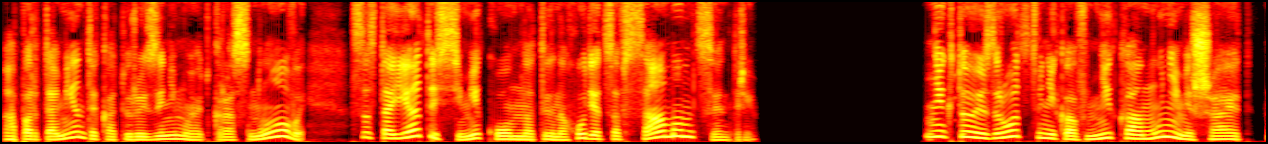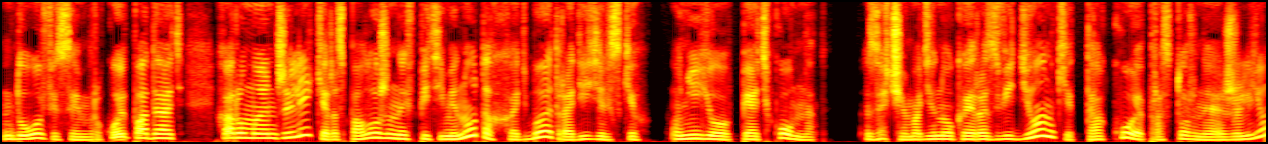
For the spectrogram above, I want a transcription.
Апартаменты, которые занимают Красновы, состоят из семи комнат и находятся в самом центре. Никто из родственников никому не мешает. До офиса им рукой подать. Хоромы Анжелики расположены в пяти минутах ходьбы от родительских. У нее пять комнат. Зачем одинокой разведенке такое просторное жилье?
